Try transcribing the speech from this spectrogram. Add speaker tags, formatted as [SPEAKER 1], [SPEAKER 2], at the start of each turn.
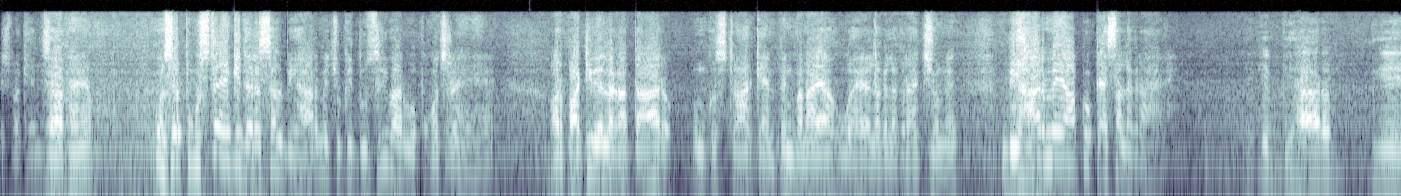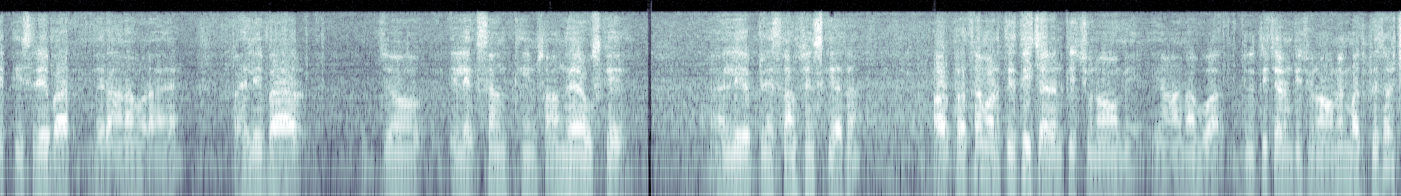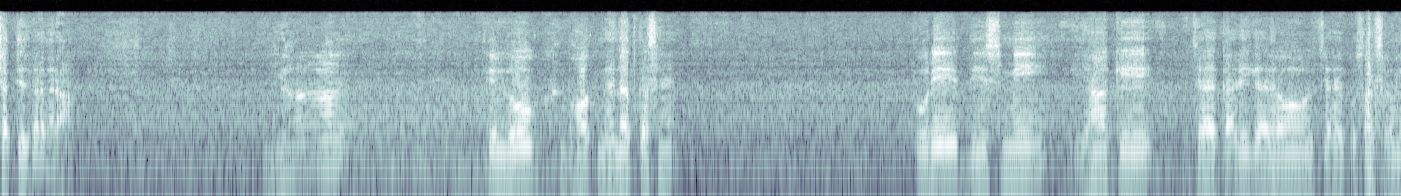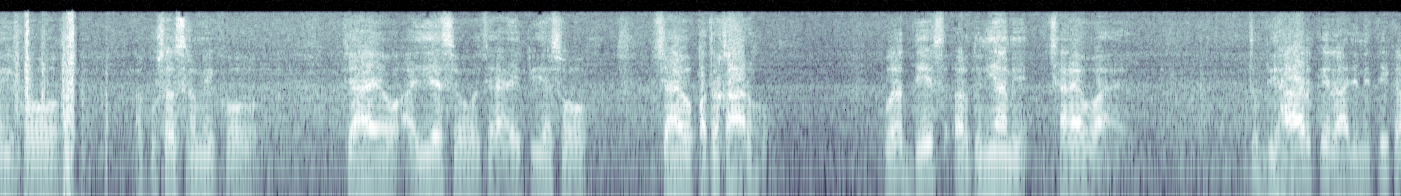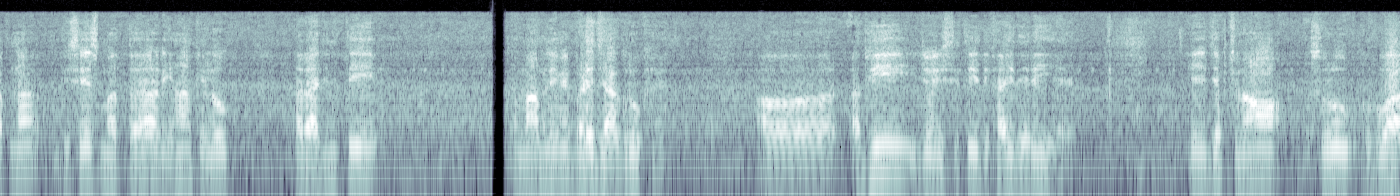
[SPEAKER 1] बघेल साहब हैं? उनसे पूछते हैं कि दरअसल बिहार में चूँकि दूसरी बार वो पहुँच रहे हैं और पार्टी ने लगातार उनको स्टार कैंपेन बनाया हुआ है अलग अलग राज्यों में, बिहार में आपको कैसा लग रहा है?
[SPEAKER 2] देखिए, बिहार ये तीसरे बार मेरा आना हो रहा है। पहली बार जो इलेक्शन थीम सॉन्ग है उसके लिए प्रेस कॉन्फ्रेंस किया था और प्रथम और तृतीय चरण के चुनाव में यहाँ आना हुआ। द्वितीय चरण के चुनाव में मध्य प्रदेश और छत्तीसगढ़ में रहा। यहाँ के लोग बहुत मेहनत कस हैं। पूरे देश में यहाँ के चाहे कारीगर हो, चाहे कुशल श्रमिक हो, अकुशल श्रमिक हो, चाहे वो आईएएस हो, चाहे आईपीएस हो, चाहे वो पत्रकार हो, पूरा देश और दुनिया में छाया हुआ है। तो बिहार के राजनीति का अपना विशेष महत्व है और यहाँ के लोग राजनीति मामले में बड़े जागरूक हैं और अभी जो स्थिति दिखाई दे रही है कि जब चुनाव शुरू हुआ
